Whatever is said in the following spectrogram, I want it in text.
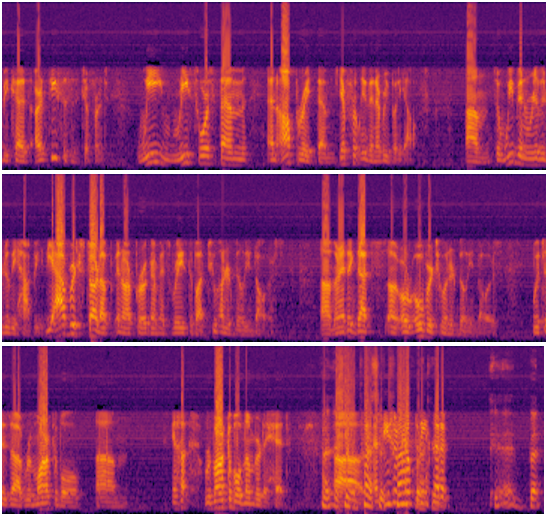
because our thesis is different. We resource them and operate them differently than everybody else. Um, so we've been really, really happy. The average startup in our program has raised about $200 million. Um, and I think that's, uh, or over $200 million, which is a remarkable, um, remarkable number to hit. Uh, and these are companies record. that have uh, but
